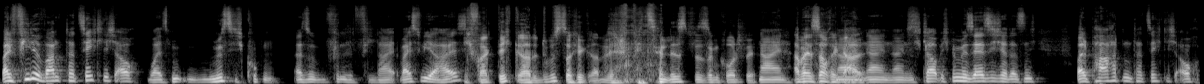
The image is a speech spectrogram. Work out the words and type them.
Weil viele waren tatsächlich auch, boah, jetzt mü- müsste ich gucken. Also vielleicht, weißt du, wie er heißt? Ich frag dich gerade, du bist doch hier gerade der Spezialist für Synchronstimme. nein. Aber ist auch egal. Nein, nein, nein. Ich glaube, ich bin mir sehr sicher, dass nicht. Weil ein paar hatten tatsächlich auch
